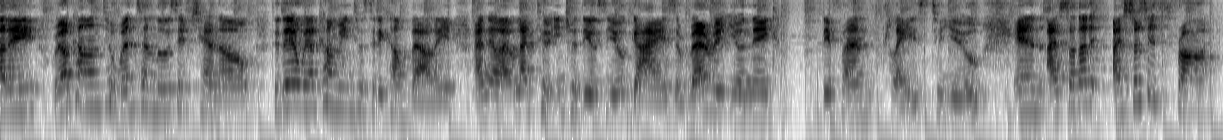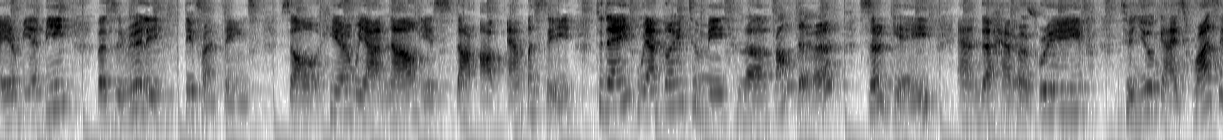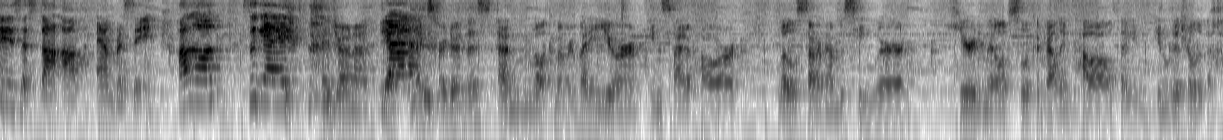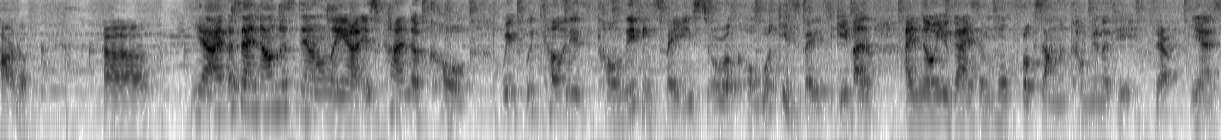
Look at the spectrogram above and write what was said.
everybody, welcome to Wenton Lucy's channel. Today we are coming to Silicon Valley and I would like to introduce you guys a very unique different place to you. And I saw that I searched it from Airbnb but really different things. So here we are now is Startup Embassy. Today we are going to meet the founder Sergey and have a brief to you guys what is a Startup Embassy hello Sergey hey Jonah. yeah, yeah thanks for doing this and welcome everybody you're inside of our little Startup Embassy we're here in the middle of Silicon Valley in Palo Alto in, in literally the heart of uh, yeah, as I understand, Leah, it's kind of co. We, we call it co-living space or co-working space. Even yeah. I know you guys are more focused on the community. Yeah. Yes.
